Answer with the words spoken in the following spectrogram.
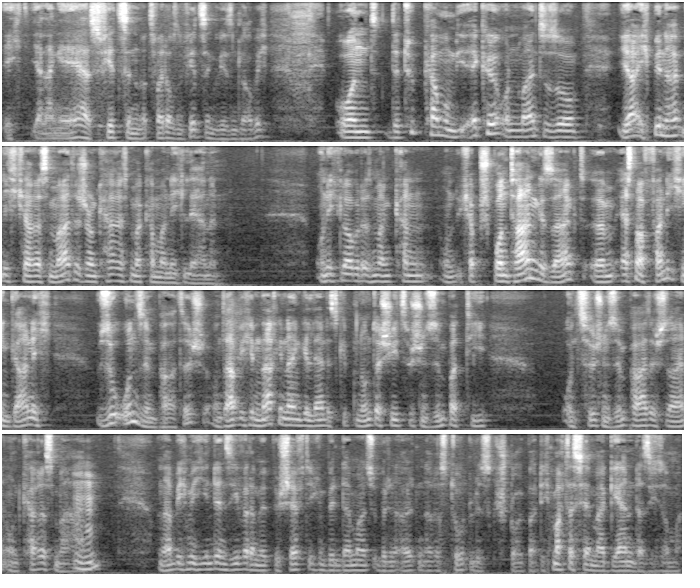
echt ja lange her, ist 14, 2014 gewesen, glaube ich. Und der Typ kam um die Ecke und meinte so, ja, ich bin halt nicht charismatisch und Charisma kann man nicht lernen. Und ich glaube, dass man kann, und ich habe spontan gesagt, ähm, erstmal fand ich ihn gar nicht so unsympathisch. Und da habe ich im Nachhinein gelernt, es gibt einen Unterschied zwischen Sympathie und zwischen sympathisch sein und Charisma haben. Und dann habe ich mich intensiver damit beschäftigt und bin damals über den alten Aristoteles gestolpert. Ich mache das ja immer gern, dass ich so mal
